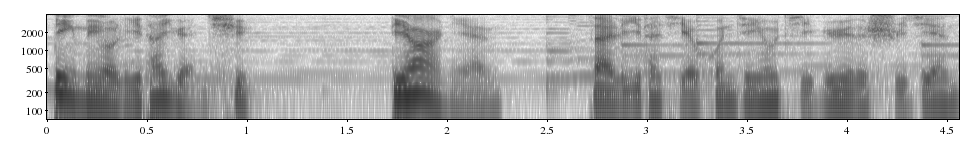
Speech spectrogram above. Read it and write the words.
并没有离他远去。第二年，在离他结婚仅有几个月的时间，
